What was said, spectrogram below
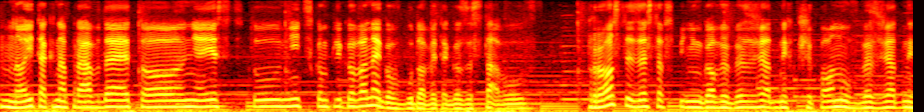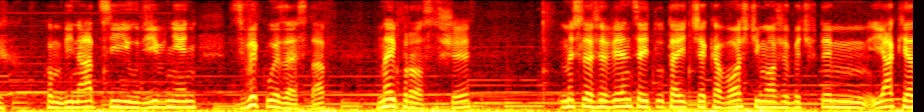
No i tak naprawdę to nie jest tu nic skomplikowanego w budowie tego zestawu. Prosty zestaw spinningowy, bez żadnych przyponów, bez żadnych kombinacji, udziwnień. Zwykły zestaw, najprostszy. Myślę, że więcej tutaj ciekawości może być w tym, jak ja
